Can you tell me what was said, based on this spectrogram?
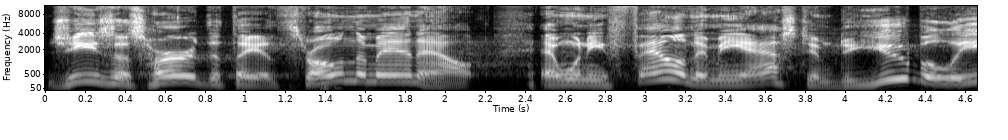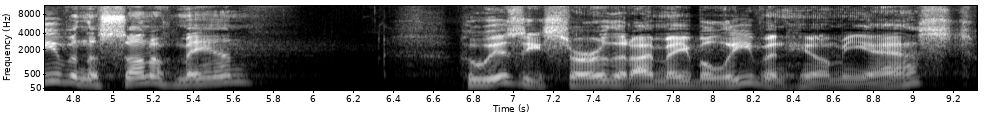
Jesus heard that they had thrown the man out, and when he found him, he asked him, Do you believe in the Son of Man? Who is he, sir, that I may believe in him? He asked.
